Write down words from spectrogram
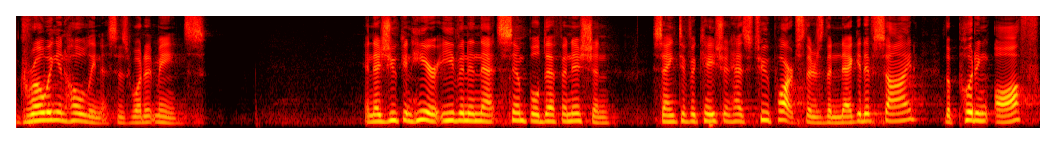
Growing in holiness is what it means. And as you can hear, even in that simple definition, sanctification has two parts there's the negative side, the putting off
